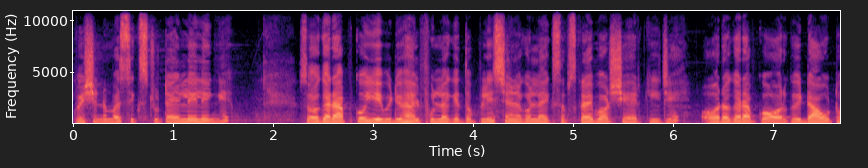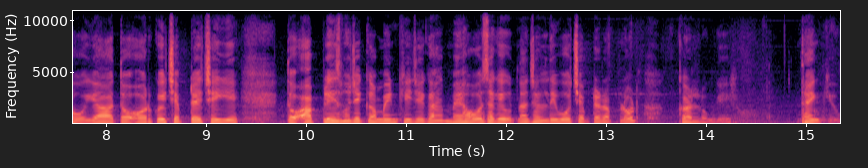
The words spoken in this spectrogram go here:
question number six to ten ले लेंगे। सो so, अगर आपको ये वीडियो हेल्पफुल लगे तो प्लीज़ चैनल को लाइक सब्सक्राइब और शेयर कीजिए। और अगर आपको और कोई डाउट हो या तो और कोई चैप्टर चाहिए तो आप प्लीज़ मुझे कमेंट कीजिएगा। मैं हो सके उतना जल्दी वो चैप्टर अपलोड कर लूँगी। थैंक यू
